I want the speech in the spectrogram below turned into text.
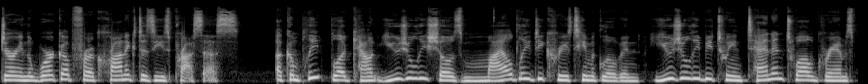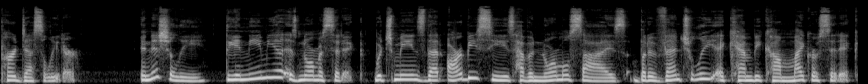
during the workup for a chronic disease process, a complete blood count usually shows mildly decreased hemoglobin, usually between 10 and 12 grams per deciliter. Initially, the anemia is normocytic, which means that RBCs have a normal size, but eventually it can become microcytic,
